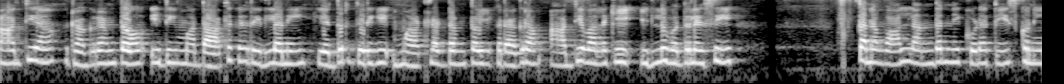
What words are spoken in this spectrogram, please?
ఆద్య రఘురామ్తో ఇది మా తాతగారి ఇల్లని ఎదురు తిరిగి మాట్లాడడంతో ఇక రఘురామ్ ఆద్య వాళ్ళకి ఇల్లు వదిలేసి తన వాళ్ళందరినీ కూడా తీసుకొని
